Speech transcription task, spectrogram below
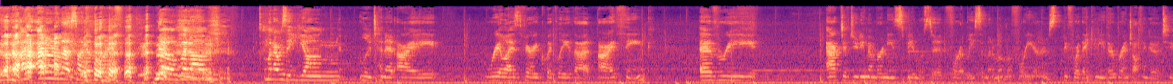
know, I, I don't know that side of the life. No, but um, when I was a young lieutenant, I realized very quickly that I think every active duty member needs to be enlisted for at least a minimum of four years before they can either branch off and go to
